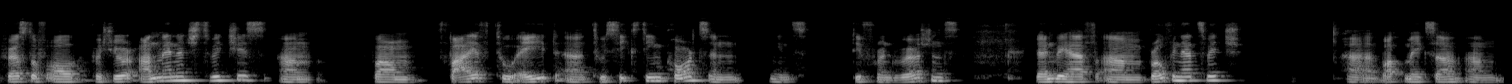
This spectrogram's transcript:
first of all, for sure, unmanaged switches um, from five to eight uh, to 16 ports and means different versions. Then we have um, Profinet switch. Uh, what makes a um,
